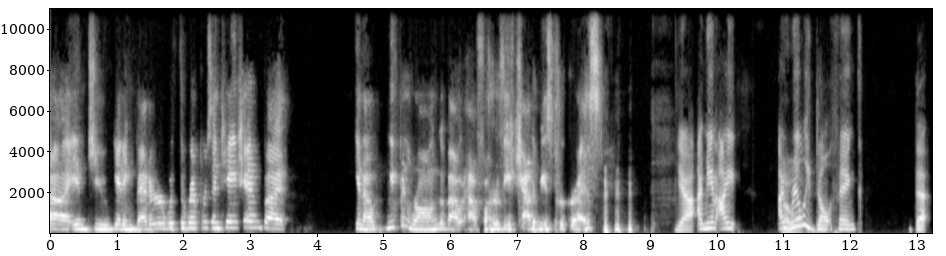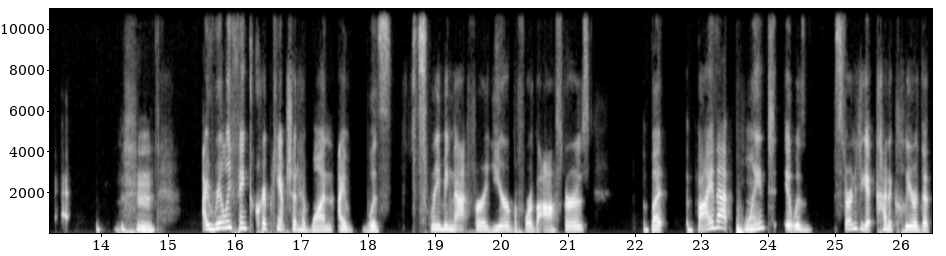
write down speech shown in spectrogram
uh, into getting better with the representation. But, you know, we've been wrong about how far the Academy has progressed. Yeah, I mean, I I Not really don't think that. Hmm. I really think Crip Camp should have won. I was screaming that for a year before the Oscars, but by that point, it was starting to get kind of clear that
